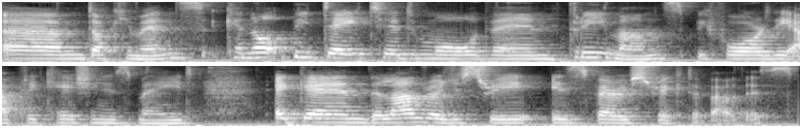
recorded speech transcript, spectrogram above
um, documents cannot be dated more than three months before the application is made. Again, the land registry is very strict about this.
